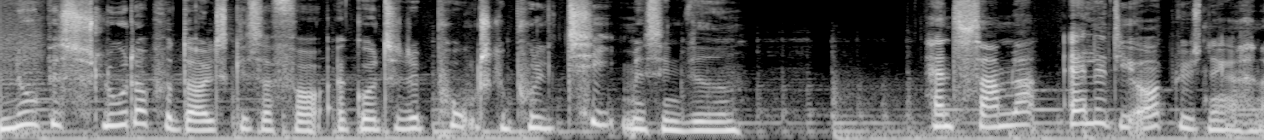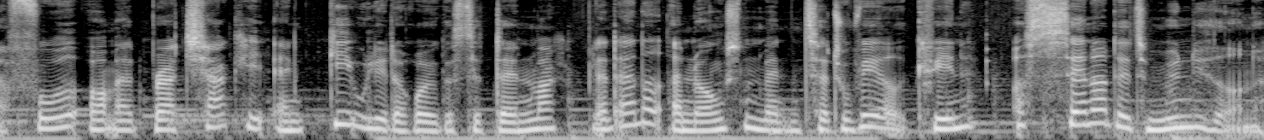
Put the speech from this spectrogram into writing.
Nu beslutter Podolski sig for at gå til det polske politi med sin viden. Han samler alle de oplysninger, han har fået om, at Brachaki angiveligt er rykket til Danmark, blandt andet annoncen med den tatoverede kvinde, og sender det til myndighederne.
